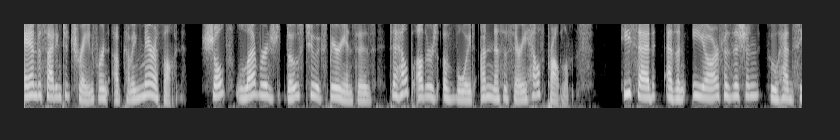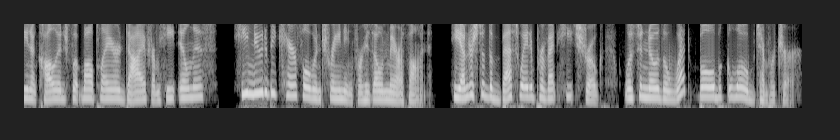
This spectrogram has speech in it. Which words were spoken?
and deciding to train for an upcoming marathon. Schultz leveraged those two experiences to help others avoid unnecessary health problems. He said, as an ER physician who had seen a college football player die from heat illness, he knew to be careful when training for his own marathon. He understood the best way to prevent heat stroke was to know the wet bulb globe temperature.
